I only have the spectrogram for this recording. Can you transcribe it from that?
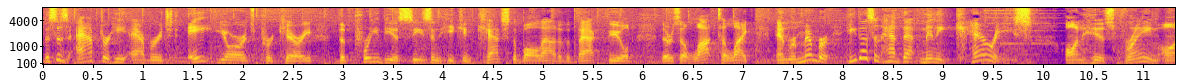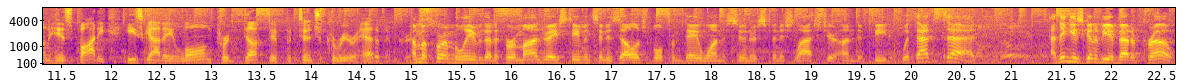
This is after he averaged eight yards per carry the previous season. He can catch the ball out of the backfield. There's a lot to like. And remember, he doesn't have that many carries on his frame, on his body. He's got a long, productive potential career ahead of him, Chris. I'm a firm believer that if Rhamondre Stevenson is eligible from day one, the Sooners finished last year undefeated. With that said, I think he's going to be a better pro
